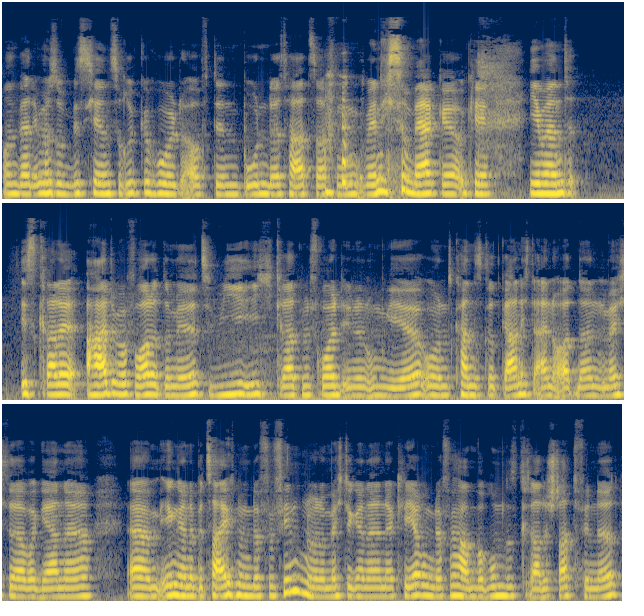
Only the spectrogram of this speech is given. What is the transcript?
und werde immer so ein bisschen zurückgeholt auf den Boden der Tatsachen, wenn ich so merke, okay, jemand ist gerade hart überfordert damit, wie ich gerade mit FreundInnen umgehe und kann das gerade gar nicht einordnen, möchte aber gerne ähm, irgendeine Bezeichnung dafür finden oder möchte gerne eine Erklärung dafür haben, warum das gerade stattfindet.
